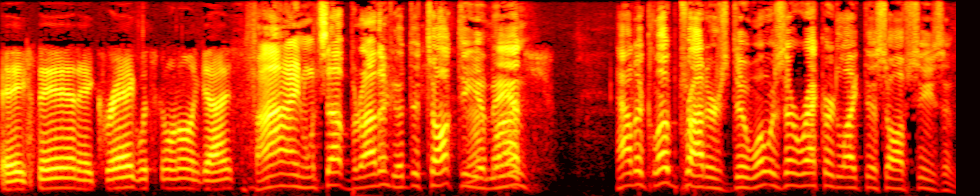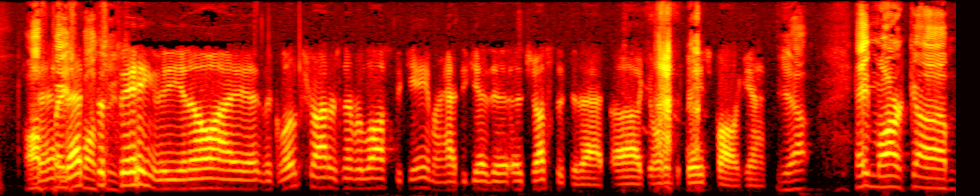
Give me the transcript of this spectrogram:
Hey Stan, hey Craig, what's going on, guys? Fine. What's up, brother? Good to talk to you, Not man. much. How the Globetrotters do? What was their record like this off season? Off That- baseball That's the season. thing. the- You know, I uh, the Globetrotters never lost a game. I had to get uh, adjusted to that uh, going into baseball again. Yeah. Hey, Mark. Um,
